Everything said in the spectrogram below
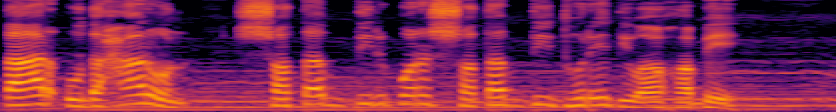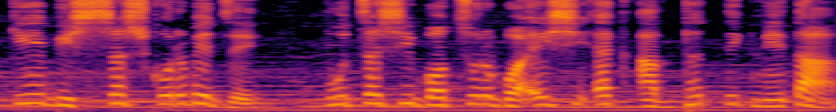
তার উদাহরণ শতাব্দীর পর শতাব্দী ধরে দেওয়া হবে। কে বিশ্বাস করবে যে পঁচাশি বছর বয়সী এক আধ্যাত্মিক নেতা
